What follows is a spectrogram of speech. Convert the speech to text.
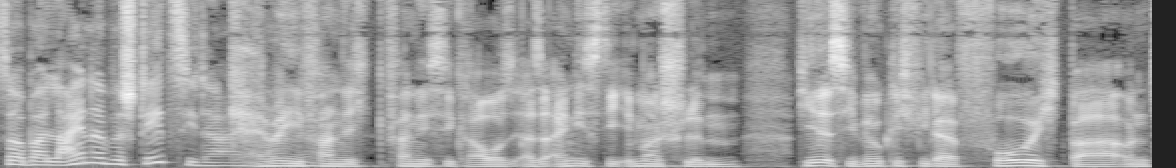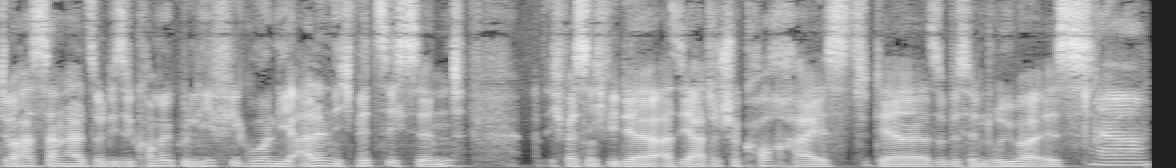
So, aber alleine besteht sie da einfach. Carrie nicht. fand ich, fand ich sie grausig. Also eigentlich ist die immer schlimm. Hier ist sie wirklich wieder furchtbar. Und du hast dann halt so diese Comic Relief Figuren, die alle nicht witzig sind. Ich weiß nicht, wie der asiatische Koch heißt, der so ein bisschen drüber ist. Ja.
